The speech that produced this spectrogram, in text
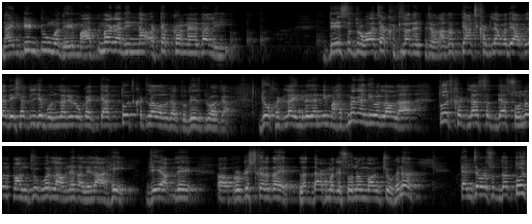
नाईन्टीन टूमध्ये महात्मा गांधींना अटक करण्यात आली. देशद्रोहाचा खटला त्यांच्यावर. आता त्याच खटल्यामध्ये आपल्या देशातील जे बोलणारे लोक आहेत त्यात तोच खटला लावला जातो देशद्रोहाचा. जो खटला इंग्रजांनी महात्मा गांधीवर लावला तोच खटला सध्या सोनम वांगचूकवर लावण्यात आलेला आहे. जे आपले प्रोटेस्ट करत आहेत लद्दाखमध्ये सोनम वांगचूक है ना? त्यांच्यावर सुद्धा तोच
